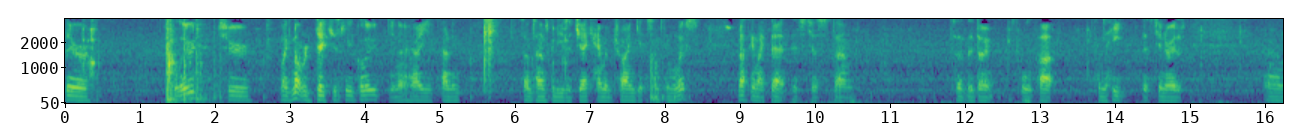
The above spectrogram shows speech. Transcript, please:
They're glued to, like not ridiculously glued, you know how you kind of sometimes going to use a jackhammer to try and get something loose. Nothing like that, it's just um, so they don't fall apart from the heat that's generated. Um,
